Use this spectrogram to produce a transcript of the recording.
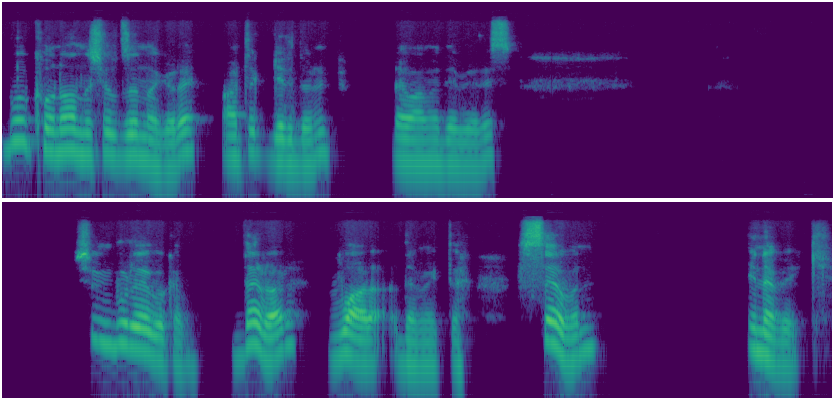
Bu konu anlaşıldığına göre artık geri dönüp devam edebiliriz. Şimdi buraya bakalım. There are var demekte. Seven in a week.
